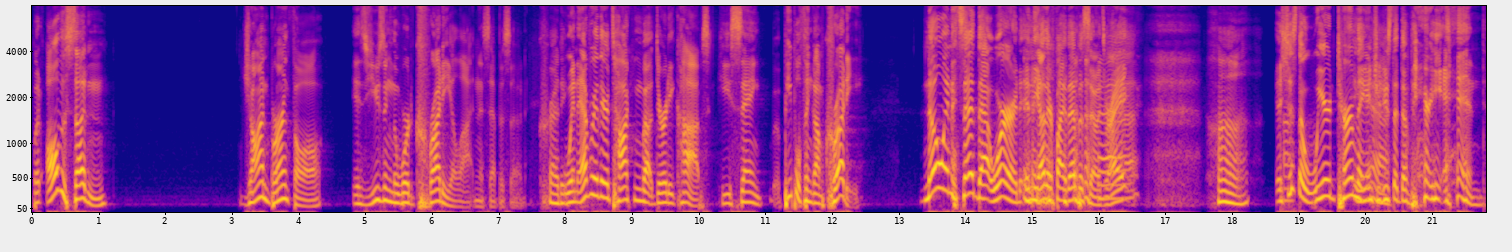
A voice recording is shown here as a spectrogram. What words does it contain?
but all of a sudden, Jon Bernthal is using the word cruddy a lot in this episode. Cruddy. Whenever they're talking about dirty cops, he's saying, People think I'm cruddy. No one said that word in the other five episodes, right? huh It's just a weird term they yeah. introduced at the very end.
